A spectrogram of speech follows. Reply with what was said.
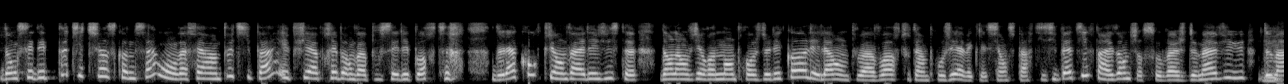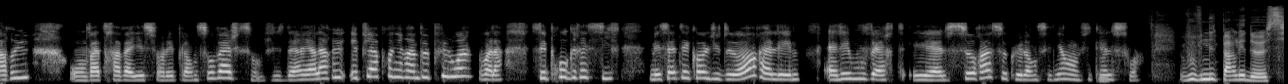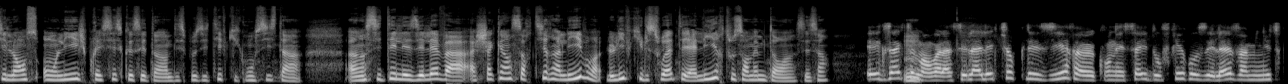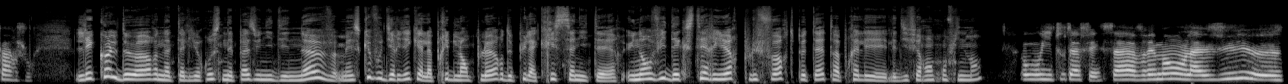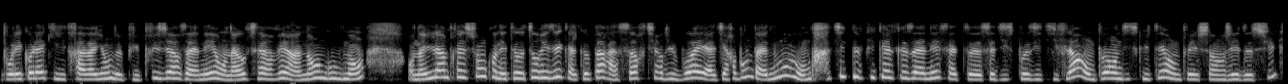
donc c'est des petites choses comme ça où on va faire un petit pas et puis après ben, on va pousser les portes de la cour, puis on va aller juste dans l'environnement proche de l'école. Et là on peut avoir tout un projet avec les sciences participatives. Par exemple sur sauvage de ma vue, de ma rue, où on va travailler sur les plantes sauvages qui sont juste derrière la rue. Et puis après on ira un peu plus loin. Voilà, c'est progressif. Mais cette école du dehors, elle est elle est ouverte et elle sera ce que l'enseignant a envie qu'elle soit. Vous venez de parler de silence on lit, je précise que c'est un dispositif qui consiste à, à inciter les élèves à, chacun sortir un livre, le livre qu'ils souhaitent, et à lire tous en même temps, hein, c'est ça? Exactement, mm. voilà, c'est la lecture plaisir euh, qu'on essaye d'offrir aux élèves 20 minutes par jour. L'école dehors, Nathalie Rousse, n'est pas une idée neuve, mais est-ce que vous diriez qu'elle a pris de l'ampleur depuis la crise sanitaire? Une envie d'extérieur plus forte peut-être après les différents confinements? Oui, tout à fait. Ça, vraiment, on l'a vu. Euh, pour les collègues qui y travaillons depuis plusieurs années, on a observé un engouement. On a eu l'impression qu'on était autorisé quelque part à sortir du bois et à dire bon, bah nous, on pratique depuis quelques années cette, ce dispositif-là. On peut en discuter, on peut échanger dessus,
